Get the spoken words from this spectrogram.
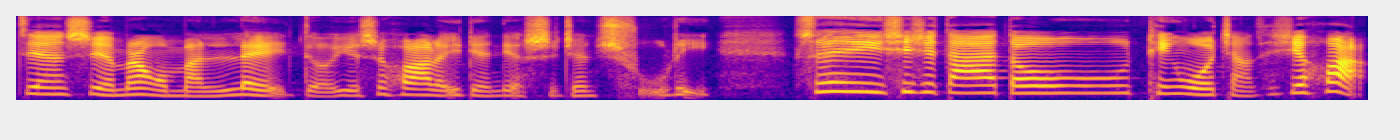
这件事也让我蛮累的，也是花了一点点时间处理，所以谢谢大家都听我讲这些话。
